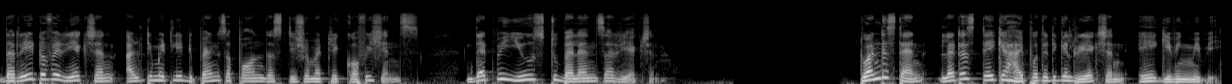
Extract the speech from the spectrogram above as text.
the rate of a reaction ultimately depends upon the stoichiometric coefficients that we use to balance our reaction. To understand, let us take a hypothetical reaction A giving me B.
